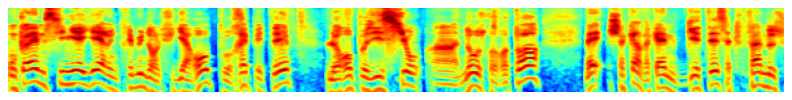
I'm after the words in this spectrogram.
ont quand même signé hier une tribune dans le Figaro pour répéter leur opposition à un autre report. Mais chacun va quand même guetter cette fameuse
